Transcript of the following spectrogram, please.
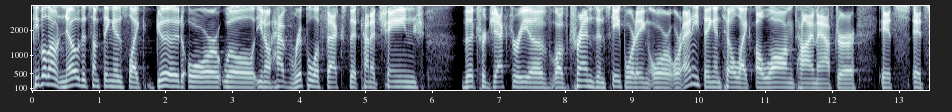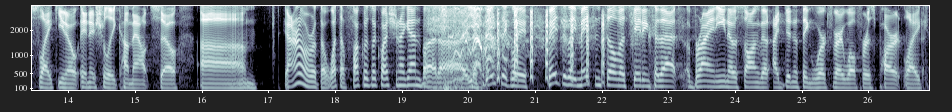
people don't know that something is like good or will you know have ripple effects that kind of change the trajectory of of trends in skateboarding or or anything until like a long time after it's it's like you know initially come out so um yeah, I don't know what the what the fuck was the question again, but uh, yeah, basically, basically Mason Silva skating to that Brian Eno song that I didn't think worked very well for his part. Like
